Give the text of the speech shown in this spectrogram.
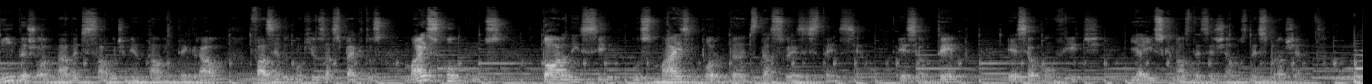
linda jornada de saúde mental integral, fazendo com que os aspectos mais comuns tornem-se os mais importantes da sua existência. Esse é o tempo, esse é o convite e é isso que nós desejamos nesse projeto.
